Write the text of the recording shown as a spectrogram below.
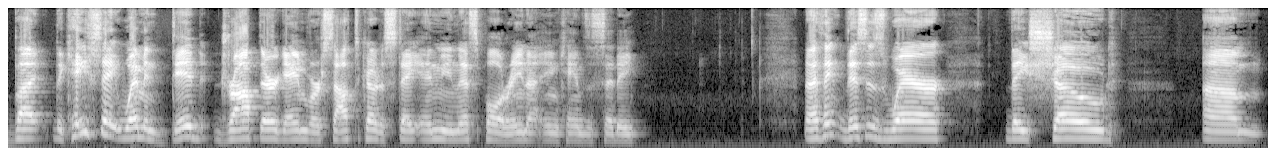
But the K State women did drop their game versus South Dakota State in Municipal Arena in Kansas City. And I think this is where they showed. Um,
